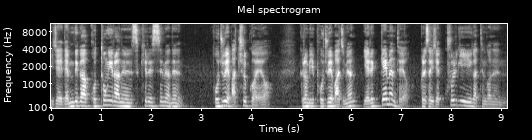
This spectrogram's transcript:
이제 램드가 고통이라는 스킬을 쓰면은 보주에 맞출 거예요. 그럼 이 보주에 맞으면 얘를 깨면 돼요. 그래서 이제 쿨기 같은 거는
